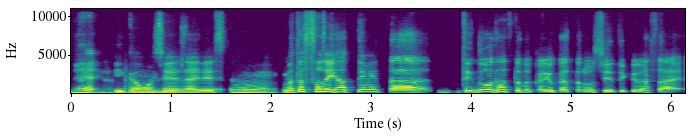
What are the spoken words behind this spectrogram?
ね、いいかもしれないです。うん。またそれやってみたってどうだったのかよかったら教えてください。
